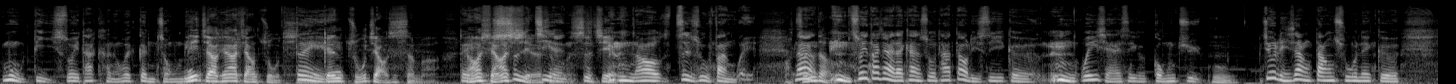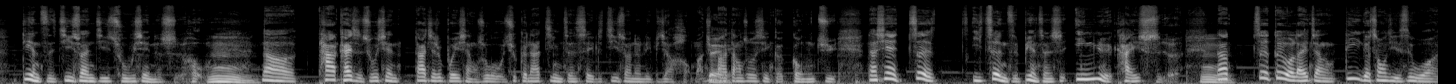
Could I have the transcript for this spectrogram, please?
目的，所以他可能会更中立。你只要跟他讲主题，对，跟主角是什么，然后想要写事件事件，然后字数范围，真的。所以大家也来看说，他到底是一个 威胁还是一个工具？嗯，就有点像当初那个。电子计算机出现的时候，嗯，那它开始出现，大家就不会想说我去跟他竞争谁的计算能力比较好嘛，就把它当做是一个工具。那现在这。一阵子变成是音乐开始了，嗯、那这对我来讲，第一个冲击是我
